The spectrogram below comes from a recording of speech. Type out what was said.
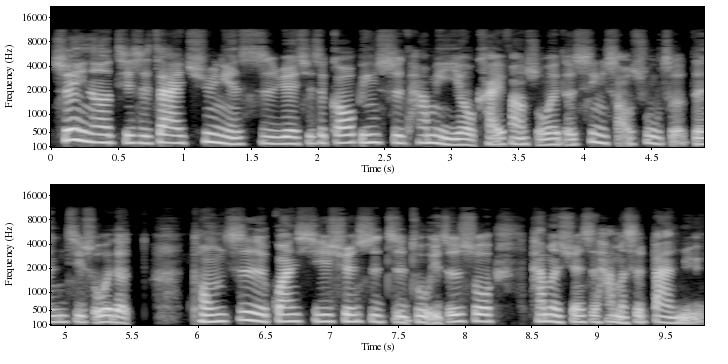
所以呢，其实，在去年四月，其实高宾市他们也有开放所谓的性少数者登记，所谓的同志关系宣誓制度，也就是说，他们宣誓他们是伴侣，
